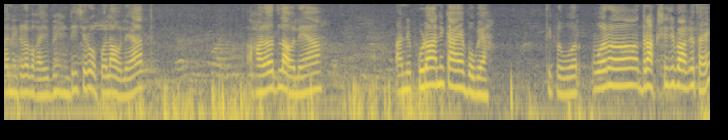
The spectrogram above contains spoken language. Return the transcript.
आणि इकडं बघा ही भेंडीची रोपं लावल्यात. हळद लावल्या. आणि पुढं आणि काय आहे बघूया. तिकडं वर वर द्राक्षाची बागच आहे.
